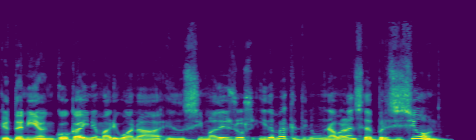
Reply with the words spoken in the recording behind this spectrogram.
que tenían cocaína y marihuana encima de ellos y además que tenían una balanza de precisión.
